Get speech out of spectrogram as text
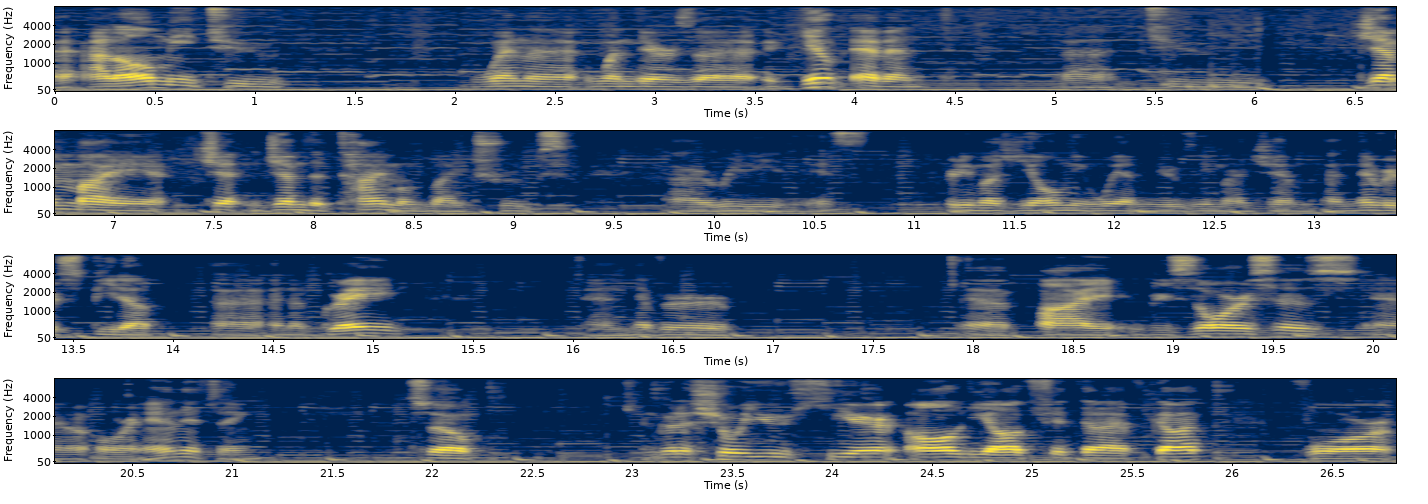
uh, allow me to when uh, when there's a, a guild event uh, to gem my gem the time of my troops. Uh, really it's pretty much the only way I'm using my gem. I never speed up uh, an upgrade. And never buy resources or anything. So I'm gonna show you here all the outfit that I've got for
